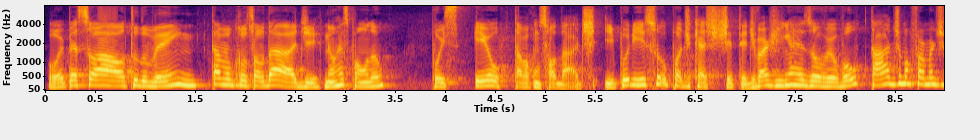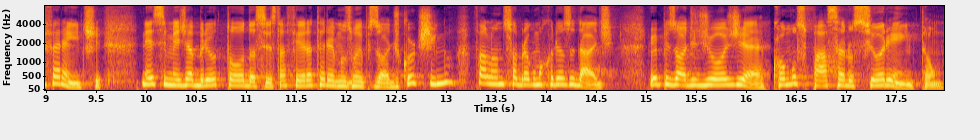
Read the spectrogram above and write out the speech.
Oi, pessoal, tudo bem? Estavam com saudade? Não respondam, pois eu tava com saudade. E por isso o podcast GT de Varginha resolveu voltar de uma forma diferente. Nesse mês de abril, toda sexta-feira, teremos um episódio curtinho falando sobre alguma curiosidade. E o episódio de hoje é Como os pássaros se orientam.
